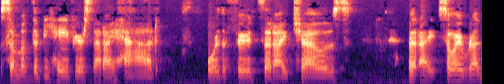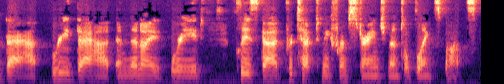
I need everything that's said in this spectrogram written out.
some of the behaviors that I had or the foods that I chose. But I, so I read that, read that, and then I read, please God, protect me from strange mental blank spots.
